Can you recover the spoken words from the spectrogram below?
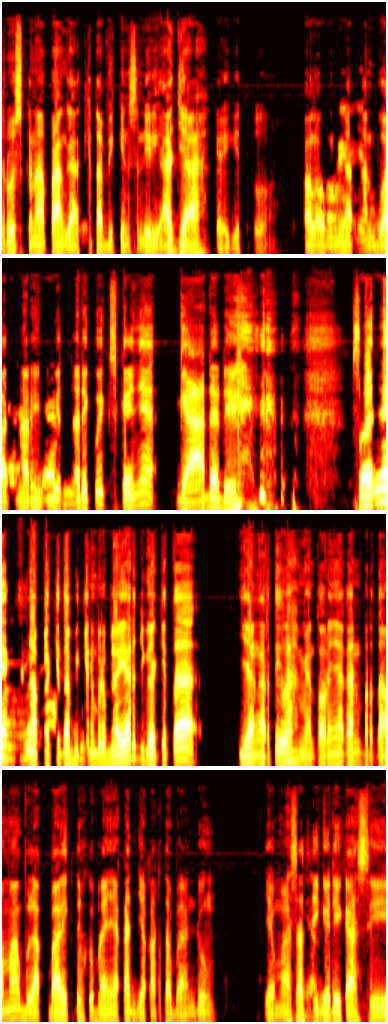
terus kenapa nggak kita bikin sendiri aja? Kayak gitu. Kalau niatan jadi buat nyari dari duit dari Quicks kayaknya nggak ada deh. Soalnya kenapa kita bikin berbayar juga kita ya ngerti lah mentornya kan pertama bolak-balik tuh kebanyakan Jakarta Bandung. Ya masa sih nggak dikasih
